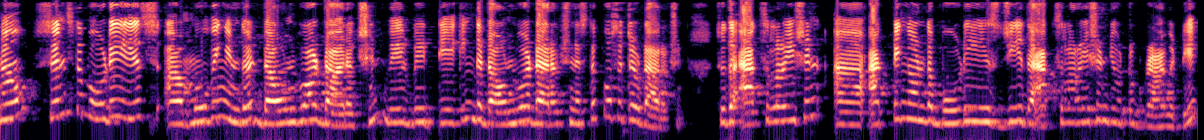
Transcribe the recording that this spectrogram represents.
now, since the body is uh, moving in the downward direction, we will be taking the downward direction as the positive direction. So, the acceleration uh, acting on the body is g, the acceleration due to gravity,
